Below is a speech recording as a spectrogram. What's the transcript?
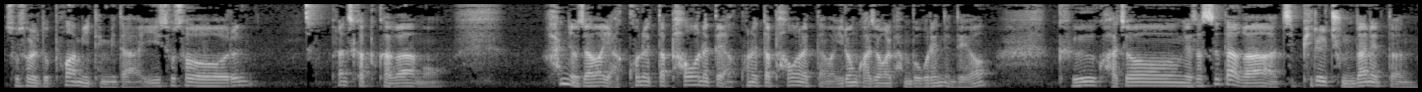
소설도 포함이 됩니다. 이 소설은 프란츠 카프카가 뭐 한 여자와 약혼했다, 파혼했다, 약혼했다, 파혼했다, 막 이런 과정을 반복을 했는데요. 그 과정에서 쓰다가 집필을 중단했던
